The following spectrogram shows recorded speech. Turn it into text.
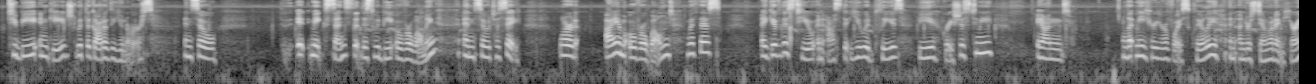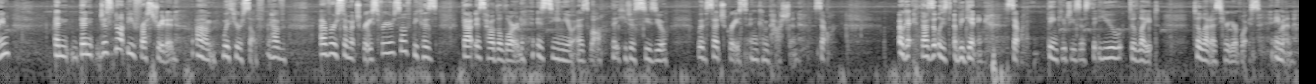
to be engaged with the god of the universe. And so it makes sense that this would be overwhelming. And so to say, Lord, I am overwhelmed with this. I give this to you and ask that you would please be gracious to me and let me hear your voice clearly and understand what I'm hearing. And then just not be frustrated um, with yourself. Have ever so much grace for yourself because that is how the Lord is seeing you as well, that He just sees you with such grace and compassion. So, Okay, that's at least a beginning. So thank you, Jesus, that you delight to let us hear your voice. Amen.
